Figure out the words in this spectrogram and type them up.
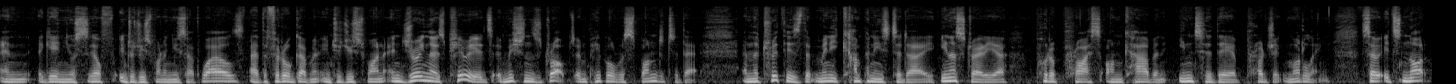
And again, yourself introduced one in New South Wales, uh, the federal government introduced one, and during those periods, emissions dropped and people responded to that. And the truth is that many companies today in Australia put a price on carbon into their project modelling. So it's not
